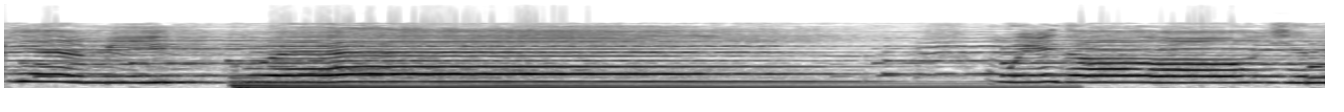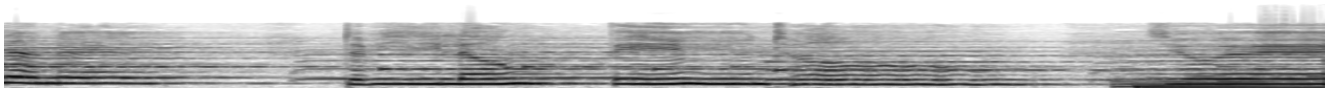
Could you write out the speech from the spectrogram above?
ပြည့်မီခွဲမွေတော်ရနေနေတပြီလုံးတင်းထုံကျွေ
